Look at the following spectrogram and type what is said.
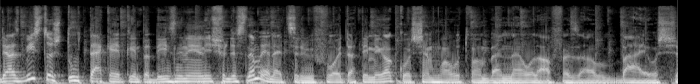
de azt biztos tudták egyébként a Disneynél is, hogy ezt nem olyan egyszerű folytatni, még akkor sem, ha ott van benne Olaf, ez a bájos,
